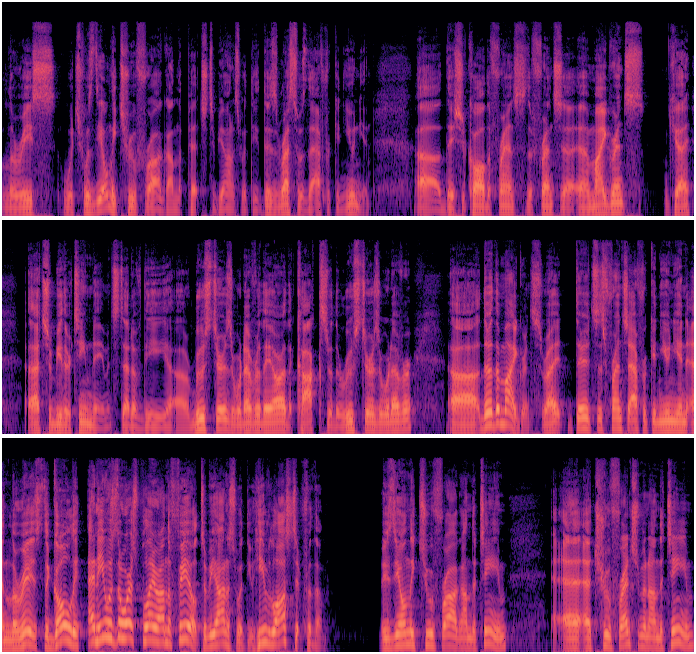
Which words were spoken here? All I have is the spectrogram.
Lloris, which was the only true frog on the pitch, to be honest with you. The rest was the African Union. Uh, they should call the France the French uh, uh, migrants. Okay, that should be their team name instead of the uh, Roosters or whatever they are, the Cocks or the Roosters or whatever. Uh, they're the migrants, right? It's this French African Union and Lloris, the goalie, and he was the worst player on the field. To be honest with you, he lost it for them. He's the only true frog on the team, a, a true Frenchman on the team,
